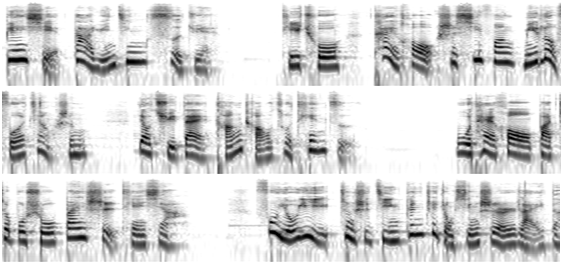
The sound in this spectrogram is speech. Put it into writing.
编写《大云经》四卷，提出太后是西方弥勒佛降生。要取代唐朝做天子，武太后把这部书颁示天下。傅游义正是紧跟这种形式而来的。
